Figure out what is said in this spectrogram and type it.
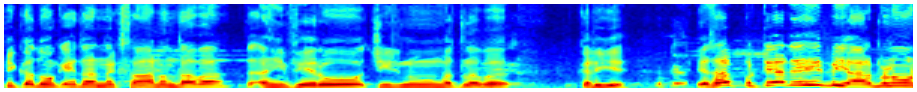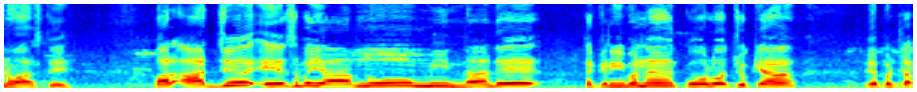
ਵੀ ਕਦੋਂ ਕਿਸੇ ਦਾ ਨੁਕਸਾਨ ਹੁੰਦਾ ਵਾ, ਤੇ ਅਸੀਂ ਫੇਰ ਉਹ ਚੀਜ਼ ਨੂੰ ਮਤਲਬ ਕਰੀਏ। ਇਹ ਸਰ ਪੁੱਟਿਆ ਦੇ ਹੀ ਬਾਜ਼ਾਰ ਬਣਾਉਣ ਵਾਸਤੇ। ਪਰ ਅੱਜ ਇਸ ਬਾਜ਼ਾਰ ਨੂੰ ਮਹੀਨਾ ਦੇ ਤਕਰੀਬਨ ਕੋਲ ਹੋ ਚੁੱਕਿਆ ਵਾ, ਇਹ ਪੱਟ-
